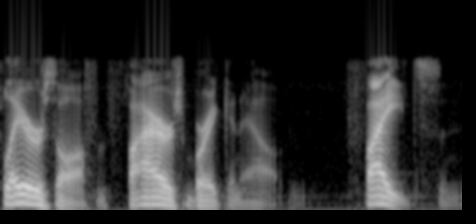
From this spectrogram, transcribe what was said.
flares off and fires breaking out, and fights, and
